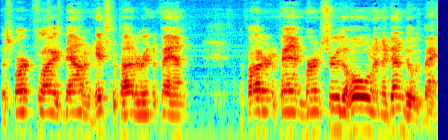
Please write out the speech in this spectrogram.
The spark flies down and hits the powder in the pan. The powder in the pan burns through the hole and the gun goes bang.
